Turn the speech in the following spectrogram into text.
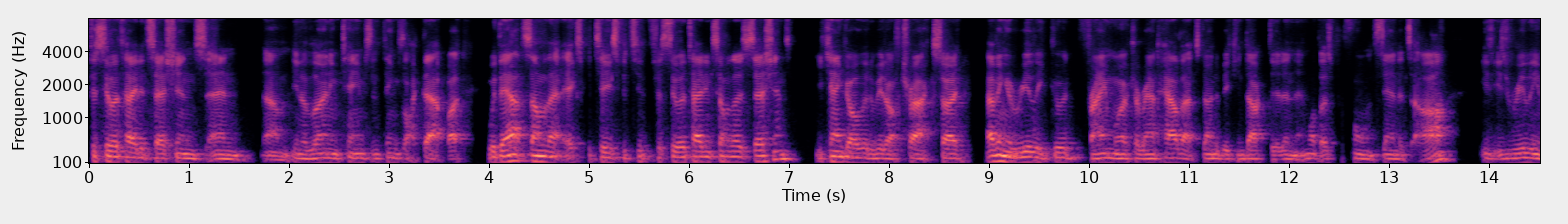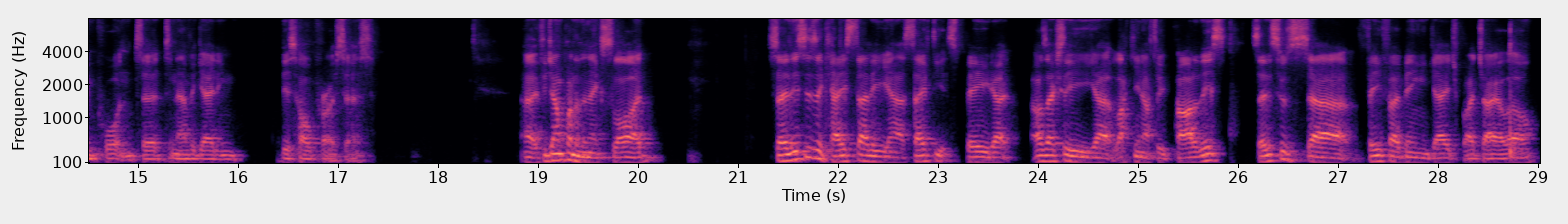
facilitated sessions and um, you know learning teams and things like that. But without some of that expertise for facilitating some of those sessions you can go a little bit off track. So having a really good framework around how that's going to be conducted and, and what those performance standards are is, is really important to, to navigating this whole process. Uh, if you jump onto the next slide. So this is a case study uh, safety at speed. I, I was actually uh, lucky enough to be part of this. So this was uh, FEFO being engaged by JLL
